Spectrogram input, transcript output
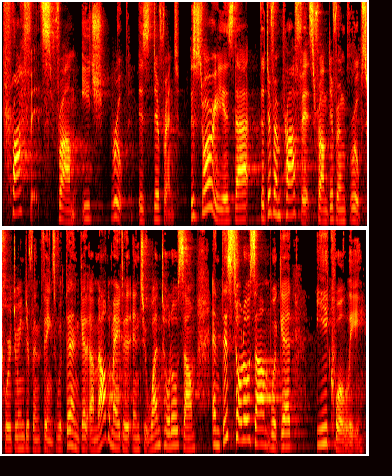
profits from each group is different. The story is that the different profits from different groups who are doing different things would then get amalgamated into one total sum, and this total sum would get equally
